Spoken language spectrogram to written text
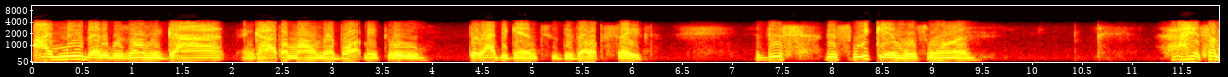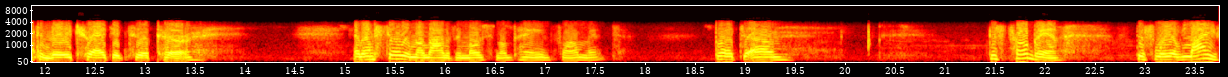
I knew that it was only God and God alone that brought me through that I began to develop faith. This this weekend was one. I had something very tragic to occur, and I'm still in a lot of emotional pain from it. But um, this program, this way of life,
